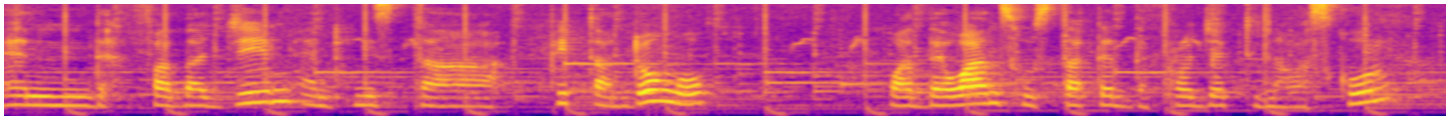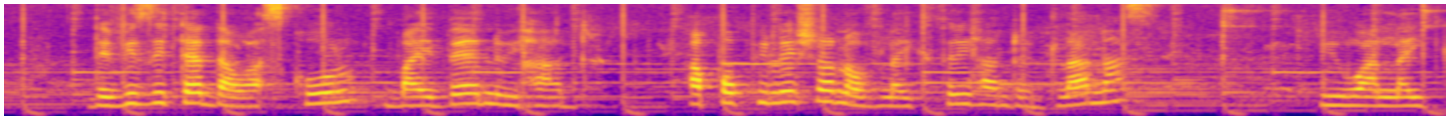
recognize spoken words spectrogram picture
and Father Jim and Mr. Peter Ndongo were the ones who started the project in our school. They visited our school. By then we had a population of like 300 learners. We were like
